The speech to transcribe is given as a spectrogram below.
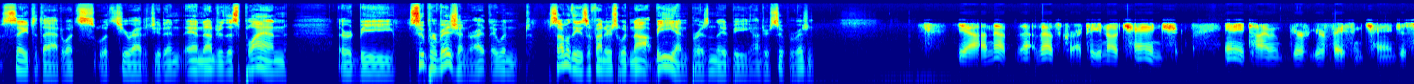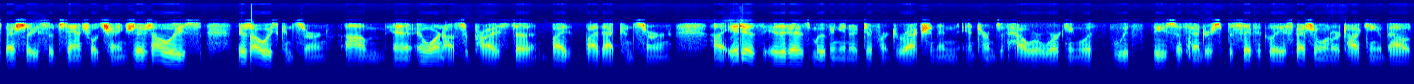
say to that. What's what's your attitude? And and under this plan, there would be supervision, right? They wouldn't. Some of these offenders would not be in prison; they'd be under supervision. Yeah, and that, that that's correct. You know, change. Anytime you're you're facing change, especially substantial change, there's always there's always concern, um, and, and we're not surprised uh, by by that concern. Uh, it is it is moving in a different direction in, in terms of how we're working with with these offenders specifically, especially when we're talking about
